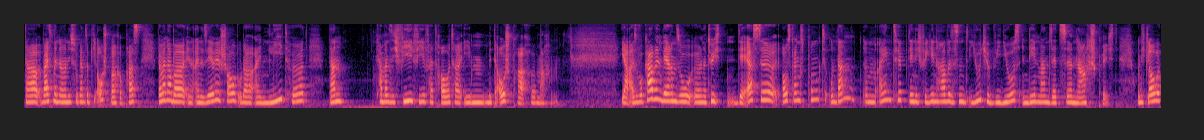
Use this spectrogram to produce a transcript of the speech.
da weiß man ja noch nicht so ganz, ob die Aussprache passt. Wenn man aber in eine Serie schaut oder ein Lied hört, dann kann man sich viel, viel vertrauter eben mit der Aussprache machen. Ja, also Vokabeln wären so äh, natürlich der erste Ausgangspunkt. Und dann ähm, ein Tipp, den ich für jeden habe, das sind YouTube-Videos, in denen man Sätze nachspricht. Und ich glaube,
